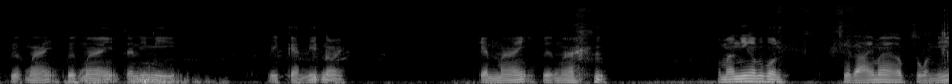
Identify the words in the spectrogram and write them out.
เปลือกไม้เปลือกไม้ แต่นี่มีมีแก่นนิดหน่อย แก่นไม้เปลือกไม้ ประมาณนี้ครับทุกคนเสียดายมากครับสวนนี้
